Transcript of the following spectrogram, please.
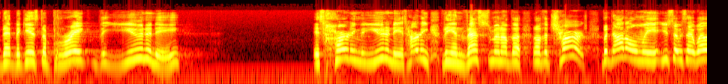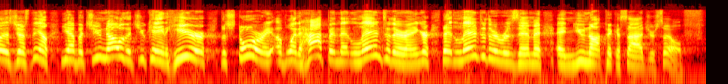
that begins to break the unity. It's hurting the unity. It's hurting the investment of the, of the church. But not only, you say, we say, well, it's just them. Yeah, but you know that you can't hear the story of what happened that led to their anger, that led to their resentment, and you not pick a side yourself.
